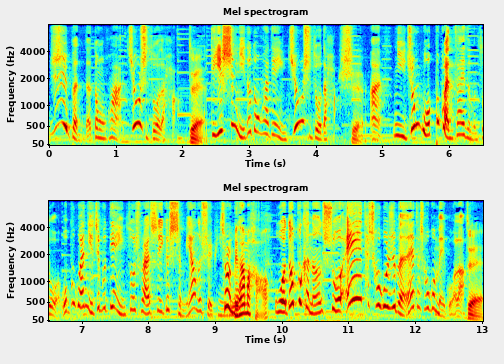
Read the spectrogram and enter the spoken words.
日本的动画就是做得好，对，迪士尼的动画电影就是做得好。是，啊，你中国不管再怎么做，我不管你这部电影做出来是一个什么样的水平，就是没他们好。我都不可能说，哎，他超过日本，哎，他超过美国了。对，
